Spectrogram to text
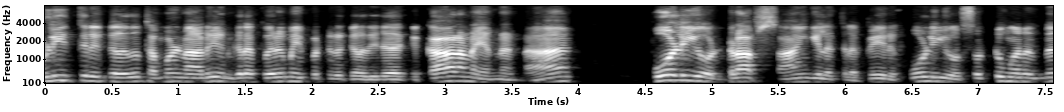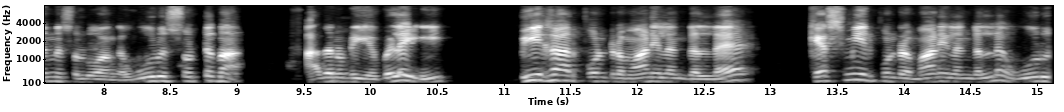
ஒழித்திருக்கிறது தமிழ்நாடு என்கிற பெருமை பெற்றிருக்கிறது. இதற்கு காரணம் என்னன்னா போலியோ டிராப்ஸ் ஆங்கிலத்துல பேரு போலியோ சொட்டு மருந்துன்னு சொல்லுவாங்க. ஒரு சொட்டு தான். அதனுடைய விலை பீகார் போன்ற மாநிலங்கள்ல காஷ்மீர் போன்ற மாநிலங்கள்ல ஒரு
